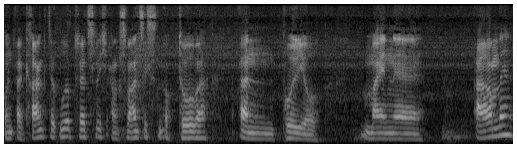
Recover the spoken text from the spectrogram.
und erkrankte urplötzlich am 20. Oktober an Polio. Meine Arme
